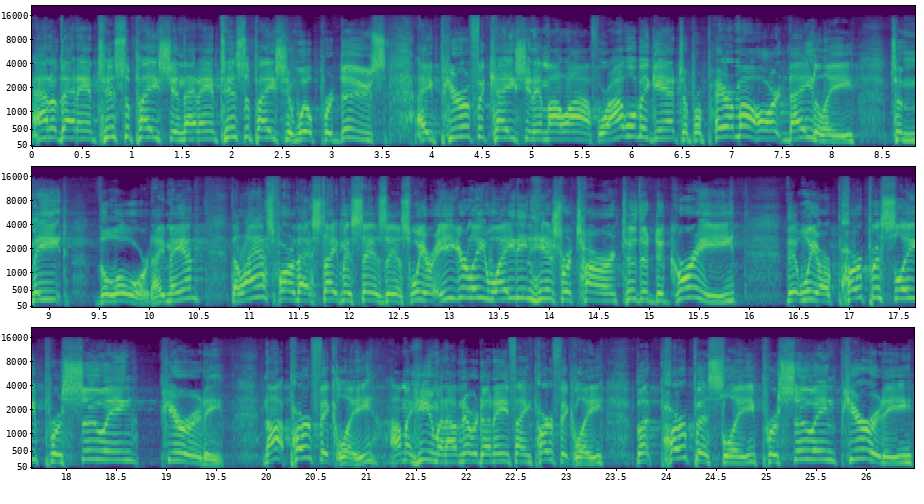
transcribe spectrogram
Out of that anticipation, that anticipation will produce a purification in my life where I will begin to prepare my heart daily to meet the Lord. Amen? The last part of that statement says this We are eagerly waiting His return to the degree that we are purposely pursuing purity. Not perfectly, I'm a human, I've never done anything perfectly, but purposely pursuing purity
